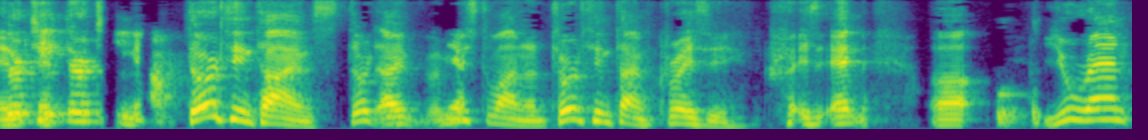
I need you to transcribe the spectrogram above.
13, 13 now. 13 times. Thir- I yeah. missed one. 13 times. Crazy. Crazy. And uh, you ran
